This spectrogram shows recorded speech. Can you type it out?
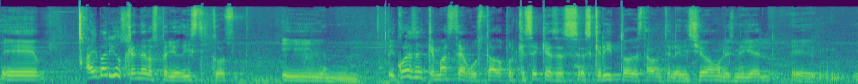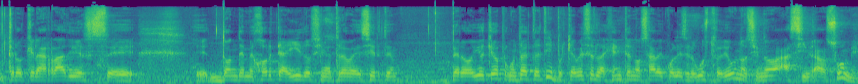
Eh, hay varios géneros periodísticos. Y, cuál es el que más te ha gustado? Porque sé que has escrito, has estado en televisión, Luis Miguel. Eh, creo que la radio es eh, donde mejor te ha ido, si me atrevo a decirte. Pero yo quiero preguntarte a ti, porque a veces la gente no sabe cuál es el gusto de uno, sino así, asume.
